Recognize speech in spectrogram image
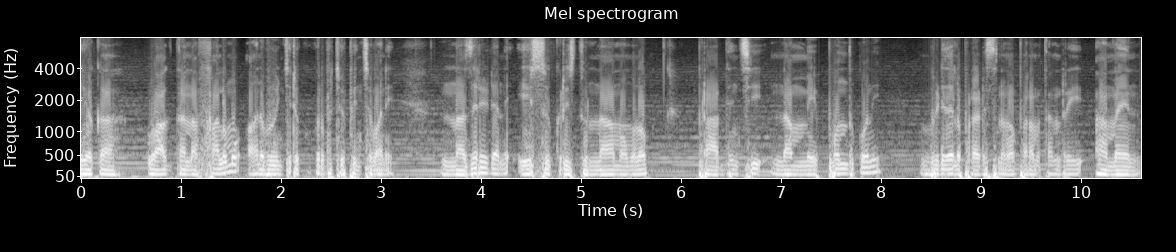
ఈ యొక్క వాగ్దాన ఫలము అనుభవించటకు కృప చూపించమని నజరేడని యేసుక్రీస్తు నామంలో ప్రార్థించి నమ్మి పొందుకొని విడుదల ప్రకటిస్తున్నాము పరమ తండ్రి. ఆమెన్.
